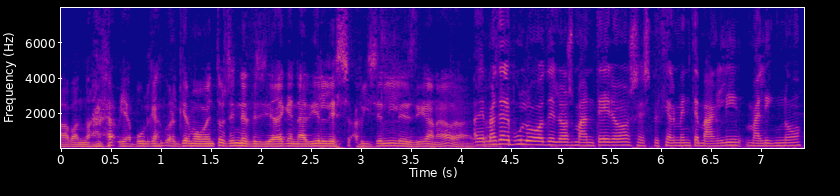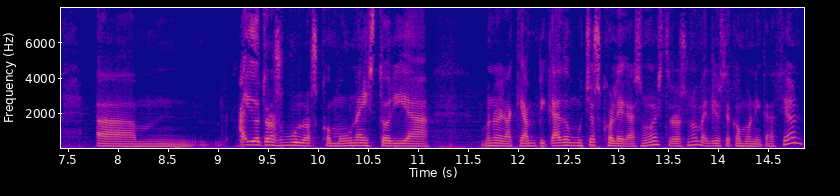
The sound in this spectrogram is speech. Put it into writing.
a abandonar la vía pública en cualquier momento sin necesidad de que nadie les avise ni les diga nada. Además del bulo de los manteros, especialmente maligno, hay otros bulos como una historia bueno, en la que han picado muchos colegas nuestros, ¿no? Medios de comunicación.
